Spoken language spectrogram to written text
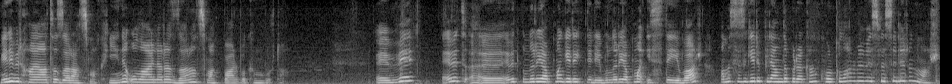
Yeni bir hayata zar atmak, yeni olaylara zar atmak var bakın burada. E, ve evet e, evet bunları yapma gerekliliği, bunları yapma isteği var ama sizi geri planda bırakan korkular ve vesveselerin var.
